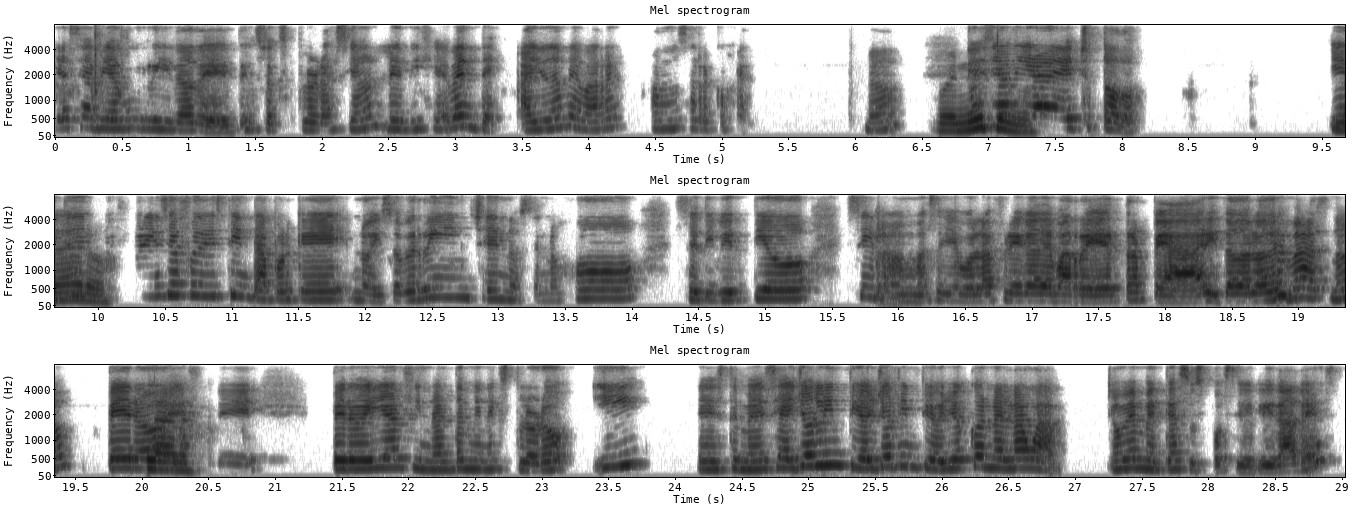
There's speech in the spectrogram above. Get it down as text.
ya se había aburrido de, su exploración, le dije, vente, ayúdame a barrer, vamos a recoger, ¿no? Buenísimo. Pues ya había hecho todo. Y entonces mi experiencia fue distinta porque no hizo berrinche, no se enojó, se divirtió. Sí, la mamá se llevó la friega de barrer, trapear y todo lo demás, ¿no? Pero, este, pero ella al final también exploró y este, me decía, yo limpio, yo limpio, yo con el agua, obviamente a sus posibilidades,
